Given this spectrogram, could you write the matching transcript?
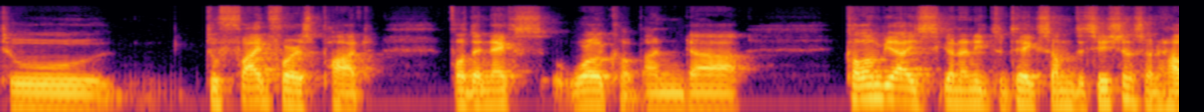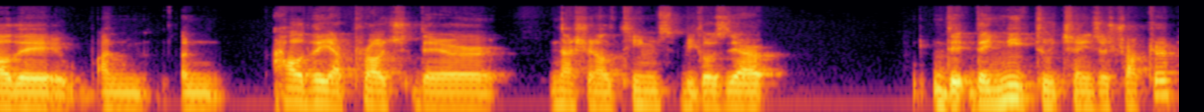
to to fight for a spot for the next World Cup. And uh, Colombia is going to need to take some decisions on how they on, on how they approach their national teams because they are they, they need to change the structure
